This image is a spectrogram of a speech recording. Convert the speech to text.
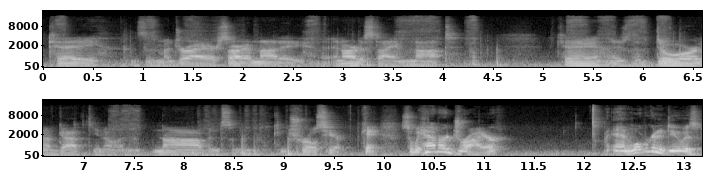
Okay, this is my dryer. Sorry, I'm not a an artist. I am not. Okay, there's the door, and I've got you know a knob and some controls here. Okay, so we have our dryer, and what we're gonna do is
